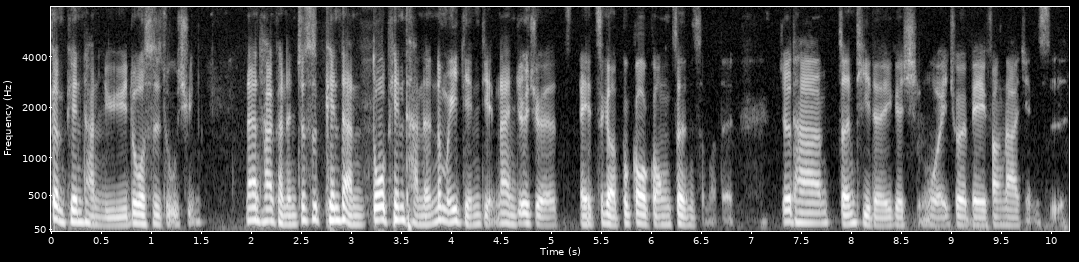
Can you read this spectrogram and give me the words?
更偏袒于弱势族群，那它可能就是偏袒多偏袒了那么一点点，那你就会觉得，诶，这个不够公正什么的，就它整体的一个行为就会被放大检视。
